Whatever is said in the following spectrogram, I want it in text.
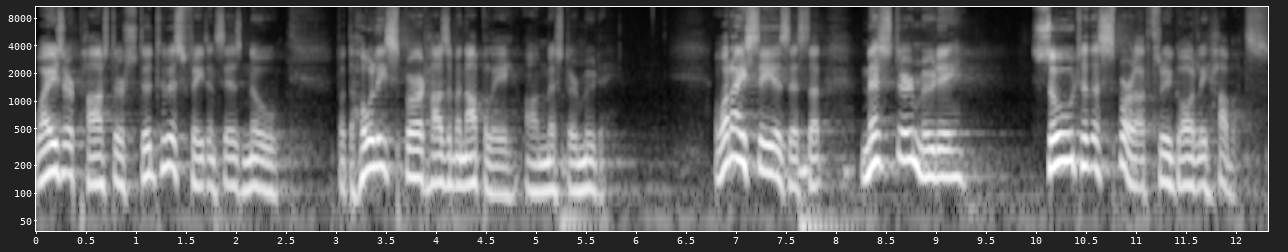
wiser pastor stood to his feet and says, No, but the Holy Spirit has a monopoly on Mr. Moody. And what I see is this that Mr. Moody sowed to the Spirit through godly habits.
